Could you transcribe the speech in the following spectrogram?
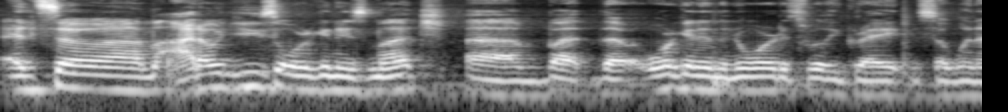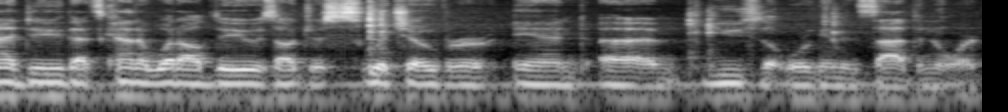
And so um, I don't use organ as much, um, but the organ in the Nord is really great. And so when I do, that's kind of what I'll do is I'll just switch over and uh, use the organ inside the Nord.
